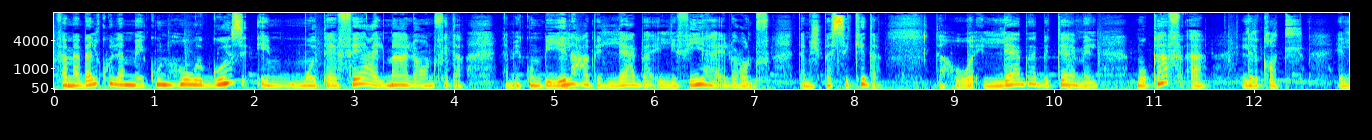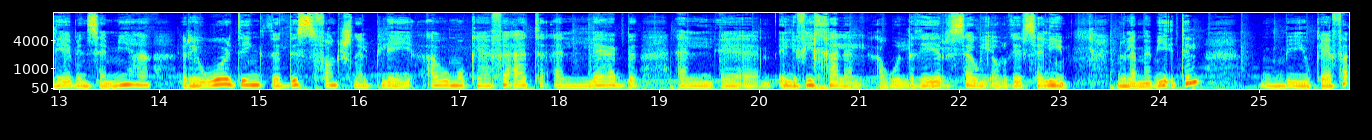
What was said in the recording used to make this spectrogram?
فما بالكم لما يكون هو جزء متفاعل مع العنف ده لما يكون بيلعب اللعبة اللي فيها العنف. ده مش بس كده ده هو اللعبة بتعمل مكافأة للقتل. اللي هي بنسميها rewarding the dysfunctional play أو مكافأة اللعب اللي فيه خلل أو الغير سوي أو الغير سليم. إنه لما بيقتل بيكافئ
